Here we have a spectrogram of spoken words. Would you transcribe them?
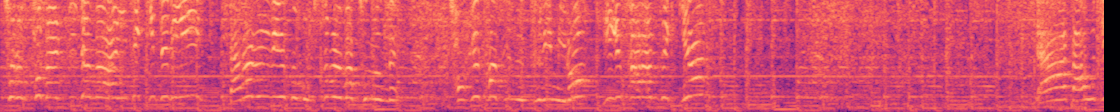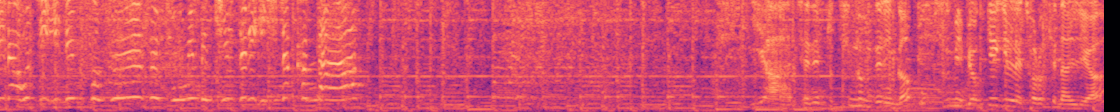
미친놈들처럼 더 날뛰잖아 이 새끼들이 나라를 위해서 목숨을 바쳤는데 저게 사진을 들이밀어? 이게 사람 새끼야? 야 나오지 나오지 이제부터 슬슬 국민들 길들이기 시작한다 이야 쟤네 미친놈들인가? 목숨이 몇 개길래 저렇게 난리야?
